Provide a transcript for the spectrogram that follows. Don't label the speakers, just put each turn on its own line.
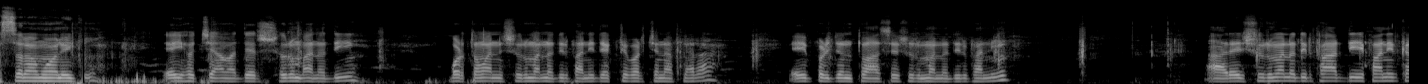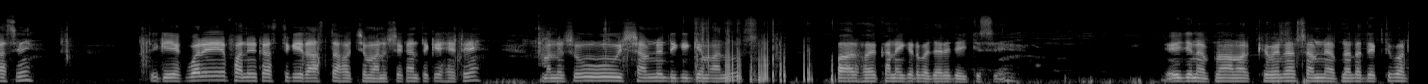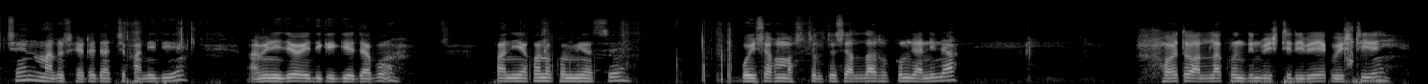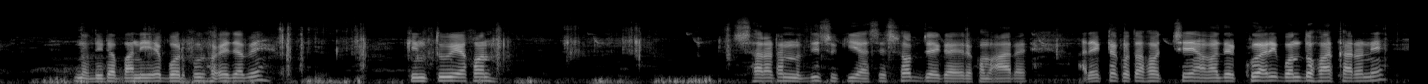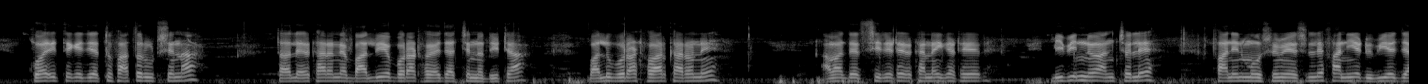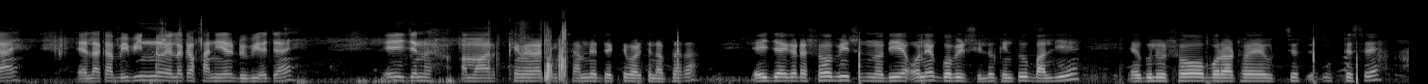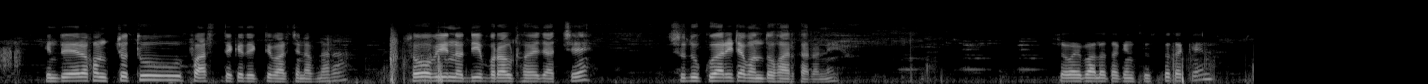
আসসালামু আলাইকুম। এই হচ্ছে আমাদের সুরমা নদী। বর্তমানে সুরমা নদীর পানি দেখতে পাচ্ছেন আপনারা। এই পর্যন্ত আছে সুরমা নদীর পানি। আর এই সুরমা নদীর পাড় দিয়ে পানির কাছে থেকে একবারে পানির কাছ থেকে রাস্তা হচ্ছে মানুষ এখান থেকে হেঁটে মানুষ ওই সামনের দিকে গিয়ে মানুষ পার হয়ে কানাইঘাট বাজারে যাইতেছে। এই যে আপনার আমার ক্যামেরার সামনে আপনারা দেখতে পাচ্ছেন, মানুষ হেঁটে যাচ্ছে পানি দিয়ে। আমি নিজেও এইদিকে গিয়ে যাব। পানি এখনও কমই আছে। বৈশাখ মাস চলতেছে, আল্লাহর হুকুম, জানি না। হয়তো আল্লাহ কোন দিন বৃষ্টি দিবে, এক বৃষ্টি। নদীটা পানিয়ে ভরপুর হয়ে যাবে। কিন্তু এখন সারাটা নদী শুকিয়ে আছে, সব জায়গায় এরকম। আর আরেকটা কথা হচ্ছে, আমাদের কুয়ারি বন্ধ হওয়ার কারণে কুয়ারি থেকে যেহেতু পাথর উঠছে না, তাহলে এর কারণে বালুয়ে বরাট হয়ে যাচ্ছে নদীটা। বালু বরাট হওয়ার কারণে আমাদের সিলেটের, কানাইঘাটের বিভিন্ন অঞ্চলে পানির মৌসুমে আসলে পানিয়ে ডুবিয়ে যায়। এলাকা, বিভিন্ন এলাকা পানিয়ে ডুবিয়ে যায়। এই যেন আমার ক্যামেরা ঠিক সামনে দেখতে পাচ্ছেন আপনারা, এই জায়গাটা সবই নদী, অনেক গভীর ছিল, কিন্তু বালিয়ে এগুলো সব বরাট হয়ে উঠছে, উঠতেছে। কিন্তু এরকম চতুর্পাশ থেকে দেখতে পাচ্ছেন আপনারা? সবই নদী বরাউট হয়ে যাচ্ছে। শুধু কুয়ারিটা বন্ধ হওয়ার কারণে। সবাই ভালো থাকেন, সুস্থ থাকেন।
